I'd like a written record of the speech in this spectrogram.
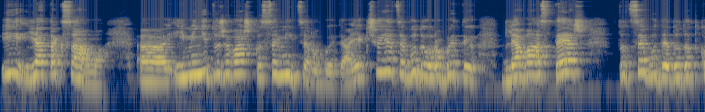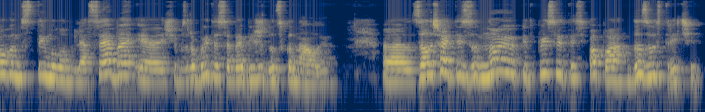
і я так само. Е, І мені дуже важко самі це робити. А якщо я це буду робити для вас теж, то це буде додатковим стимулом для себе, е, щоб зробити себе більш досконалою. Е, Залишайтесь зі мною, підписуйтесь, Па-па, до зустрічі!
